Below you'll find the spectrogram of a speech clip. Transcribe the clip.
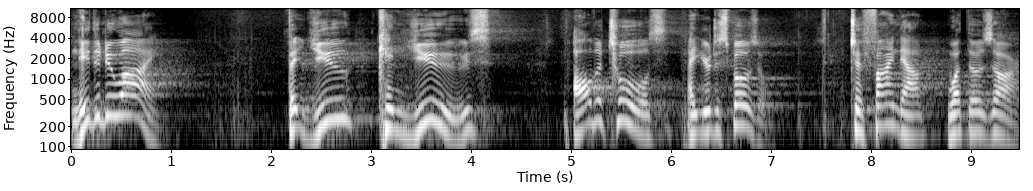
neither do I. But you can use all the tools at your disposal to find out what those are.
